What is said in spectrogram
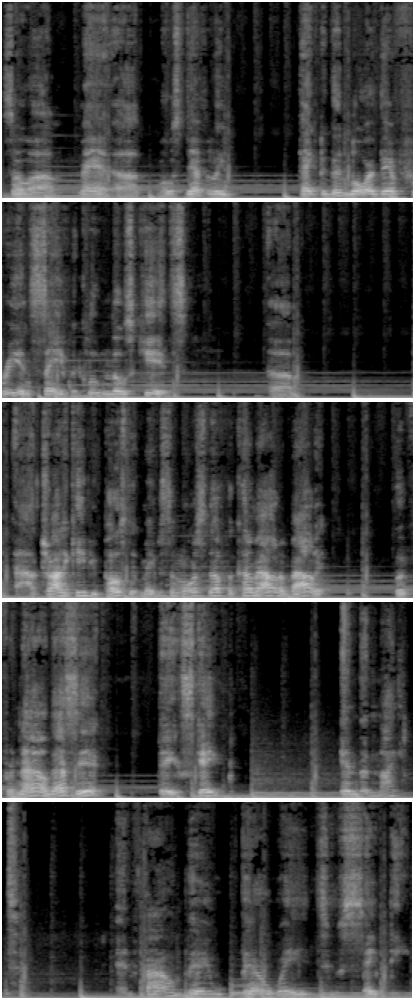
So uh, man, uh, most definitely thank the good Lord they're free and safe, including those kids um, I'll try to keep you posted. Maybe some more stuff will come out about it. But for now, that's it. They escaped in the night and found their, their way to safety.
